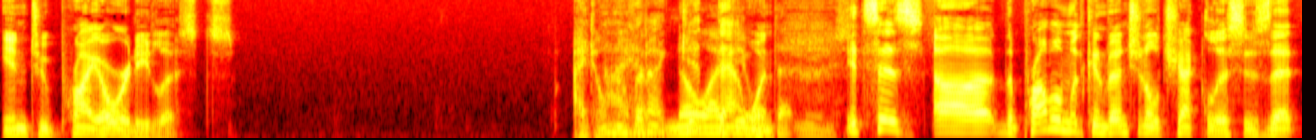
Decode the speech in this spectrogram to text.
into priority lists. I don't know I that I no get that idea what one. that means. It says uh, the problem with conventional checklists is that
